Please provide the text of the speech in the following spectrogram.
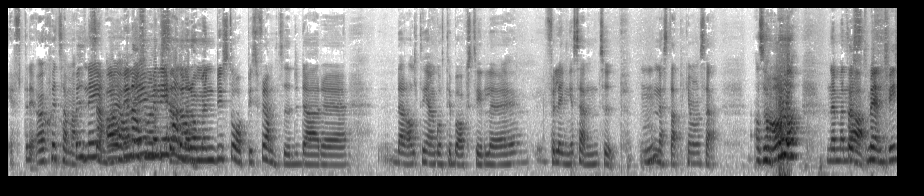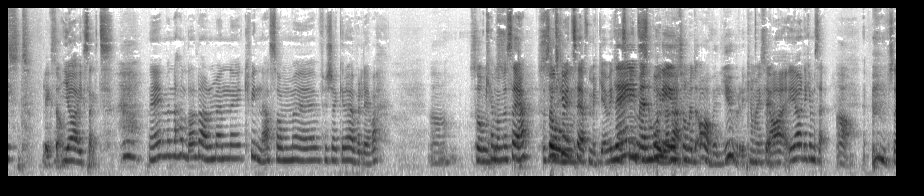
efter det. Ja, skitsamma. Skitsamma. Nej, ja, ja, Det nej men det handlar dem. om en dystopisk framtid där, eh, där allting har gått tillbaks till eh, för länge sedan typ. Mm. Nästan kan man säga. Alltså, Ja. nej men ja. Fast med en twist. Liksom. Ja, exakt. Nej, men det handlar där om en kvinna som eh, försöker överleva. Ja. Som, Kan man väl säga. Så som- nu ska vi inte säga för mycket. Vi kan Nej men hon är ju som ett aveldjur kan man ju säga. Ja, ja, det kan man säga. Ja. Så.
